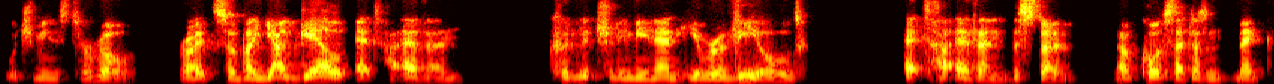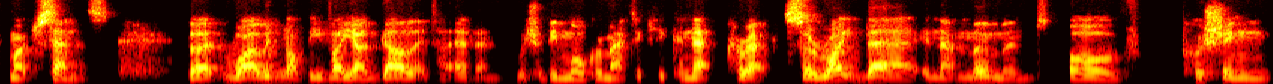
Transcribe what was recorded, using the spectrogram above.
which means to roll, right? So Vayagel et ha'even could literally mean, and he revealed et ha'even, the stone. Now, of course, that doesn't make much sense. But why would it not be vayagal et ha'even, which would be more grammatically connect, correct? So right there, in that moment of pushing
